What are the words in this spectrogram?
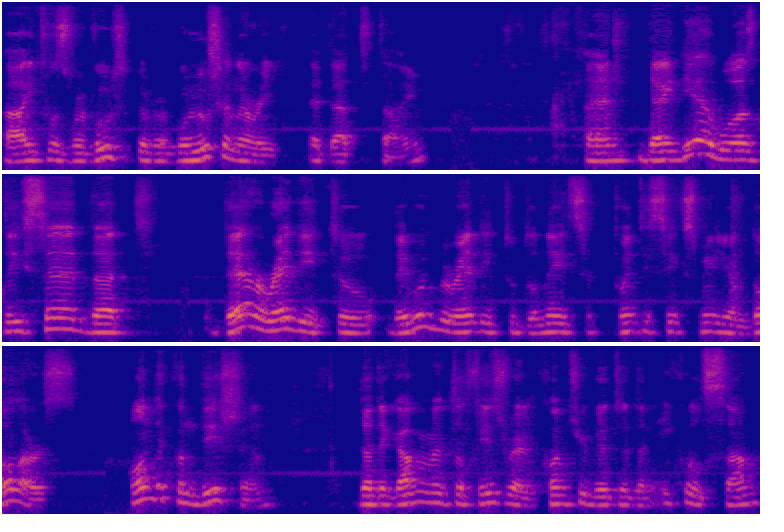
Uh, it was revolutionary at that time. And the idea was they said that they are ready to, they will be ready to donate $26 million on the condition that the government of Israel contributed an equal sum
